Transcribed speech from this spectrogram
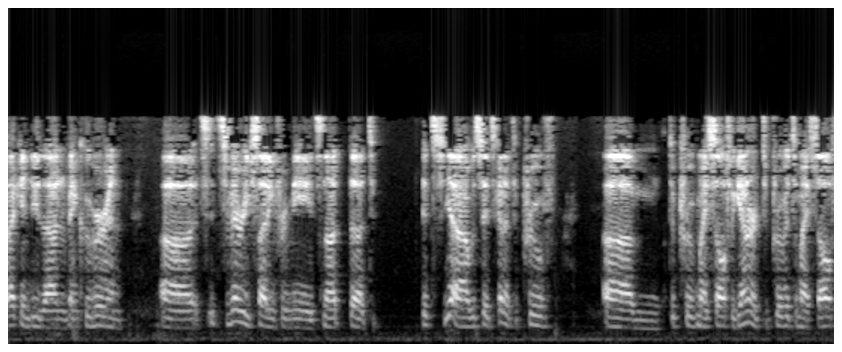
I can do that in Vancouver, and uh, it's it's very exciting for me. It's not uh, to, it's yeah, I would say it's kind of to prove um, to prove myself again or to prove it to myself.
